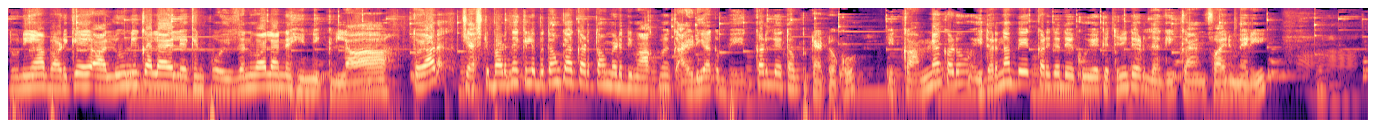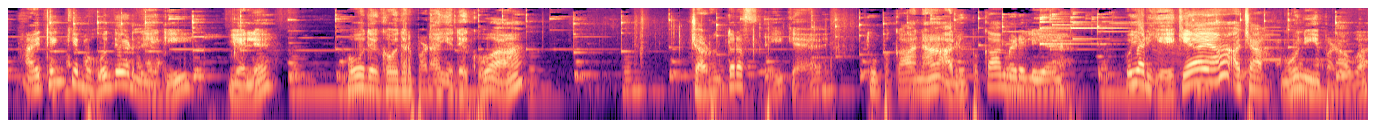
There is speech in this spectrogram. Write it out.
दुनिया भर के आलू निकल आए, लेकिन पॉइजन वाला नहीं निकला। तो यार चेस्ट भरने के लिए बताऊँ क्या करता हूँ? मेरे दिमाग में एक आइडिया का बेक कर लेता हूँ पोटैटो को। एक काम ना करूँ, इधर ना बेक करके देखूँ, ये कितनी देर लगी कैंप फायर मेरी। आई थिंक ये बहुत देर लेगी। ये ले। ओ, देखो, इधर पड़ा ये देखो हाँ। चारों तरफ़, ठीक है। तू पका ना, आलू पका मेरे लिए। ओ यार, ये क्या है यहाँ? अच्छा वो नहीं है, पड़ा हुआ।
